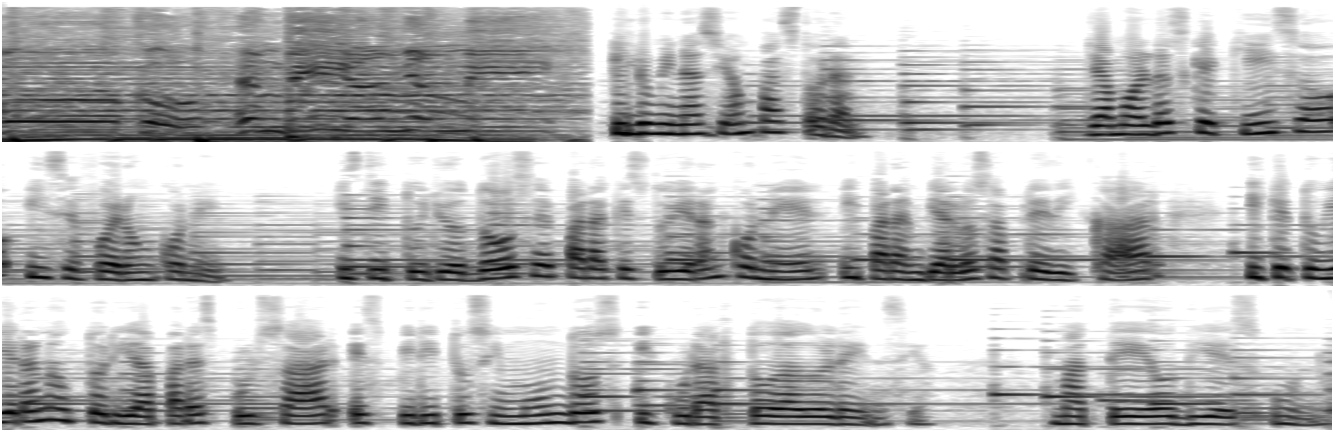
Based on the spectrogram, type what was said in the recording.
poco, envíame a mí. Iluminación pastoral. Llamó a los que quiso y se fueron con él. Instituyó doce para que estuvieran con él y para enviarlos a predicar y que tuvieran autoridad para expulsar espíritus inmundos y curar toda dolencia. Mateo 10.1.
